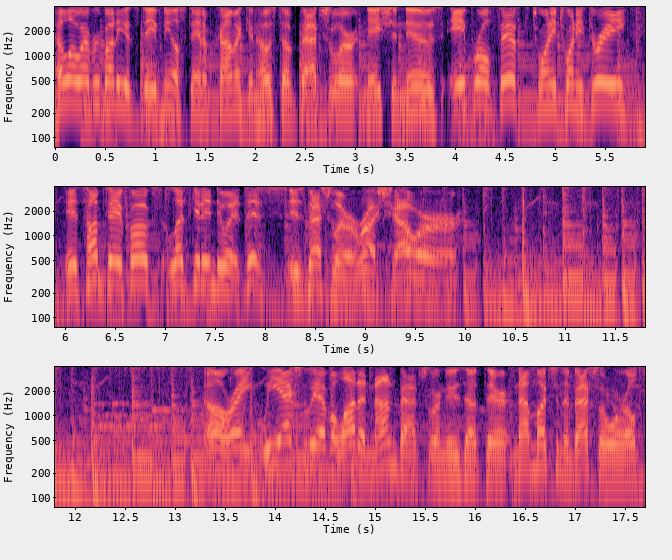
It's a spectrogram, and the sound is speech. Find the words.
Hello, everybody. It's Dave Neal, stand up comic and host of Bachelor Nation News. April 5th, 2023. It's hump day, folks. Let's get into it. This is Bachelor Rush Hour. All right, we actually have a lot of non Bachelor news out there. Not much in the Bachelor world.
